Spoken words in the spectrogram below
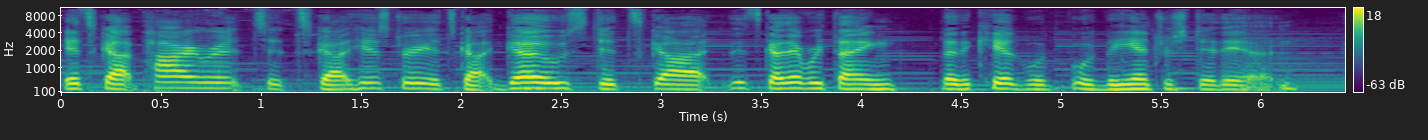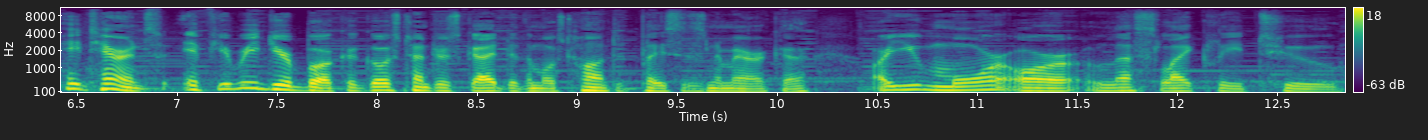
It's got pirates, it's got history, it's got ghosts, it's got it's got everything that a kid would, would be interested in. Hey, Terrance, if you read your book, A Ghost Hunter's Guide to the Most Haunted Places in America, are you more or less likely to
